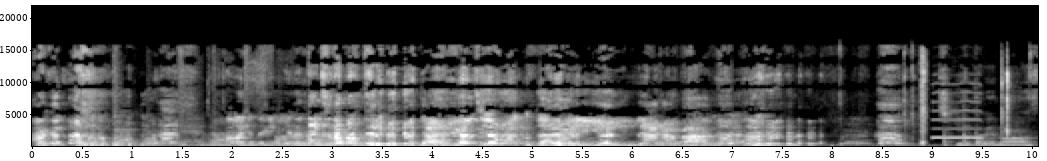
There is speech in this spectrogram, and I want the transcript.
あ分かった考えてる時にやられちゃう立ち止まってる誰を狙ったらいいんだろばみたいなチキン食べます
